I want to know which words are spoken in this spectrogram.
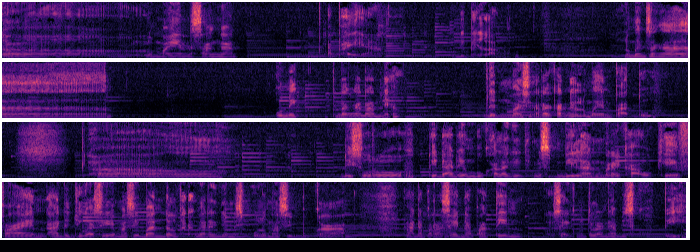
uh, lumayan sangat apa ya dibilang lumayan sangat unik penanganannya dan masyarakatnya lumayan patuh. Uh, disuruh tidak ada yang buka lagi jam 9 mereka oke okay, fine. Ada juga sih yang masih bandel kadang-kadang jam 10 masih buka ada pernah saya dapatin saya kebetulan habis kopi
